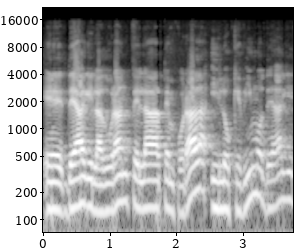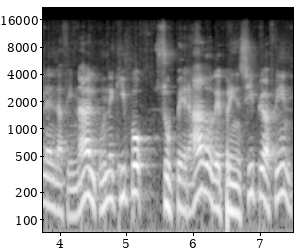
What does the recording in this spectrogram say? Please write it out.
eh, de Águila durante la temporada y lo que vimos de Águila en la final. Un equipo superado de principio a fin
